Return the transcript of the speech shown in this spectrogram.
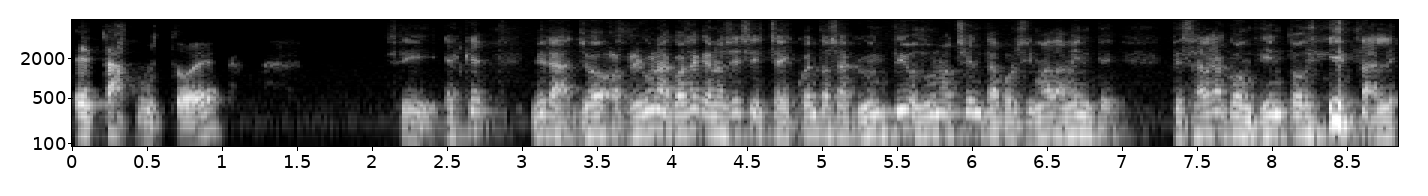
está justo, ¿eh? Sí, es que, mira, yo os digo una cosa que no sé si echáis cuenta, o sea, que un tío de un 80 aproximadamente te salga con 110, al,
